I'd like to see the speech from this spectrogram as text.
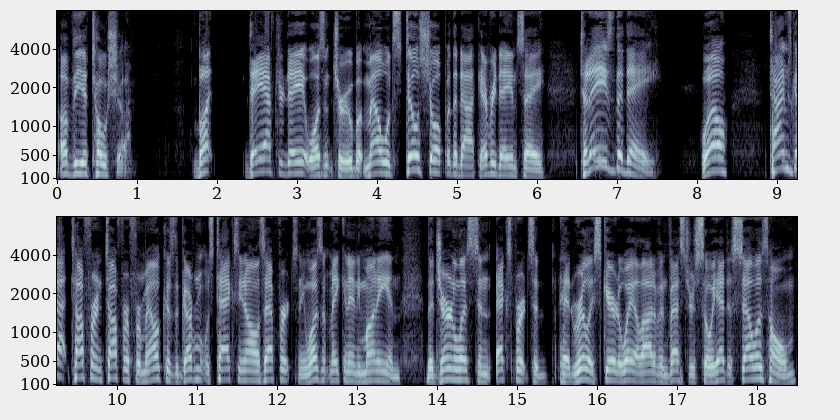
of the Atocha. But day after day, it wasn't true. But Mel would still show up at the dock every day and say, Today's the day. Well, times got tougher and tougher for Mel because the government was taxing all his efforts and he wasn't making any money. And the journalists and experts had, had really scared away a lot of investors. So he had to sell his home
